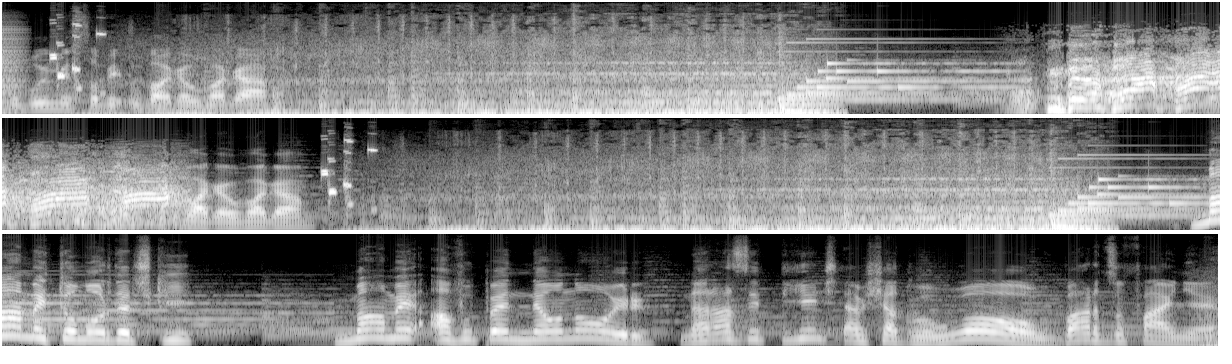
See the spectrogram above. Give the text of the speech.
Spróbujmy sobie, uwaga, uwaga. Uwaga, uwaga. Mamy to, mordeczki! Mamy AWP Neonoir! Na razy 5 nam siadło. Wow, bardzo fajnie.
